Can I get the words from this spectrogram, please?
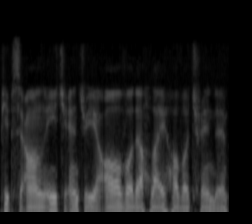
pips on each entry over the life of a trend.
